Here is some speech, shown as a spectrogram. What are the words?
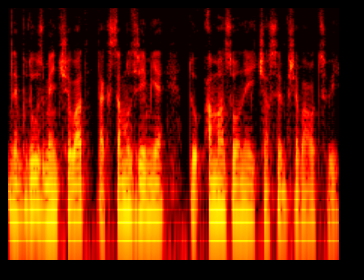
nebudou zmenšovat, tak samozřejmě tu Amazonii časem převálcují.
